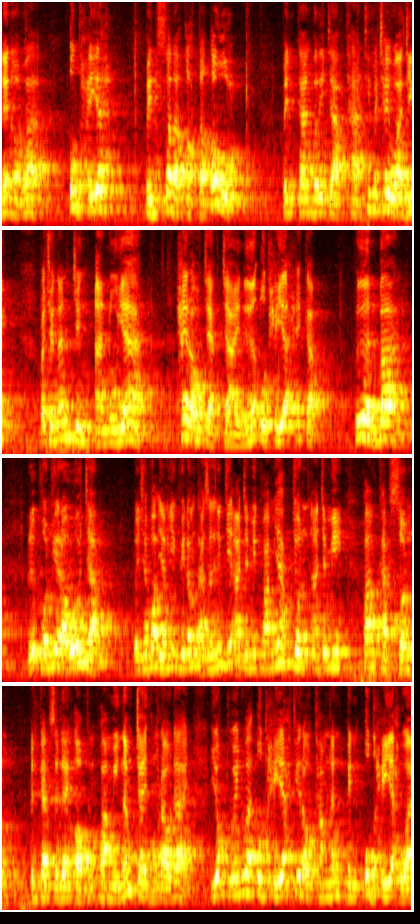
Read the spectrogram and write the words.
แน่นอนว่า อุดฮิยะเป็นสดกะตะตูเป็นการบริจาคทานที่ไม่ใช่วาจิบ เพราะฉะนั้นจึงอนุญาต ให้เราแจกจ่ายเนื้ออุทยะให้กับเพื่อนบ้าน หรือคนที่เรารู้จัก โดยเฉพาะอย่างยิ่งพี่น้องต่างศาสนาที่อาจจะมีความยากจน อาจจะมีความขัดสนเป็นการแสดงออกถึงความมีน้ำใจของเราได้ ยกเว้นว่าอุทยะที่เราทำนั้นเป็นอุทยะวา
